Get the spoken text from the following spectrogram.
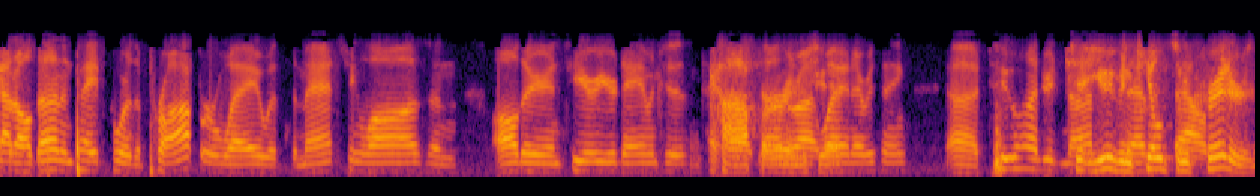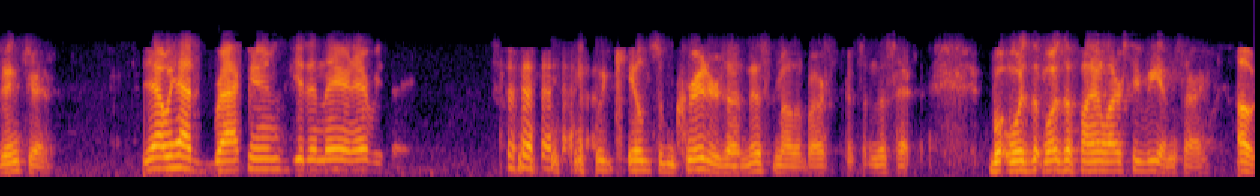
got it all done and paid for the proper way with the matching laws and all their interior damages uh, Copper the and right shit. way and everything, uh, two hundred you even killed some critters, didn't you? Yeah, we had raccoons get in there and everything. we killed some critters on this motherfucker. On this. What was the what was the final RCV? I'm sorry. oh,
